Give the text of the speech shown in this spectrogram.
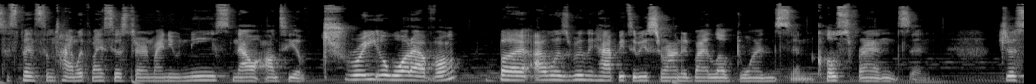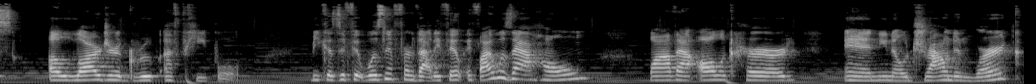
to spend some time with my sister and my new niece, now auntie of tree or whatever. But I was really happy to be surrounded by loved ones and close friends and just a larger group of people. Because if it wasn't for that, if it, if I was at home while that all occurred and you know drowned in work,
